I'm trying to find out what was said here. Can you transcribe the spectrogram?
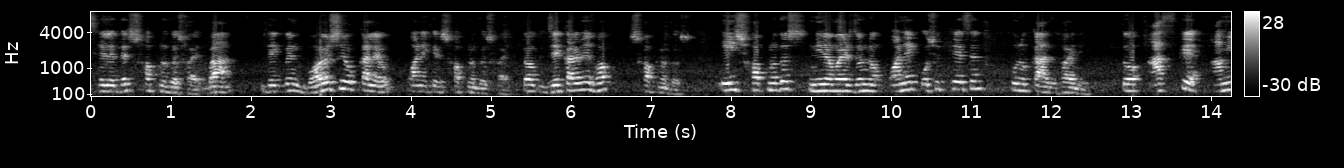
ছেলেদের স্বপ্নদোষ হয় বা দেখবেন বয়সেও কালেও অনেকের স্বপ্নদোষ হয়। তো যে কারণেই হোক স্বপ্নদোষ। এই স্বপ্নদোষ নিরাময়ের জন্য অনেক ওষুধ খেয়েছেন, কোনো কাজ হয়নি। তো আজকে আমি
